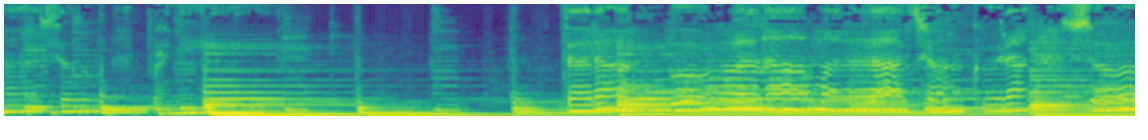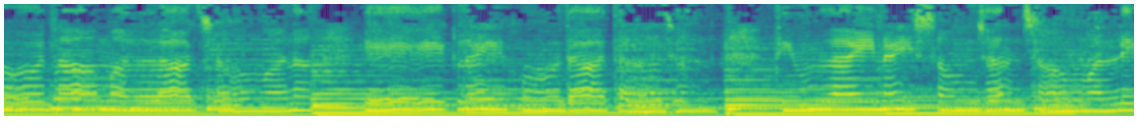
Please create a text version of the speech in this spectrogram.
हाँसो पनि तर लाग्छ कुरा सोध्न मन लाग्छ मन एक्लै हुँदा त झन् तिमीलाई नै सम्झन्छ मनले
